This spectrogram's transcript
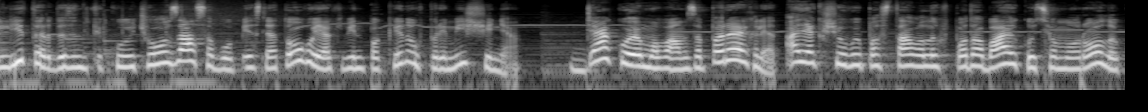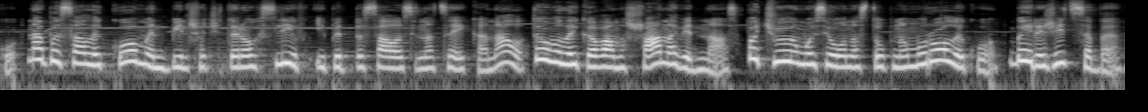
літр дезінфікуючого засобу після того, як він покинув приміщення. Дякуємо вам за перегляд. А якщо ви поставили вподобайку цьому ролику, написали комент більше чотирьох слів і підписалися на цей канал, то велика вам шана від нас. Почуємося у наступному ролику. Бережіть себе.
